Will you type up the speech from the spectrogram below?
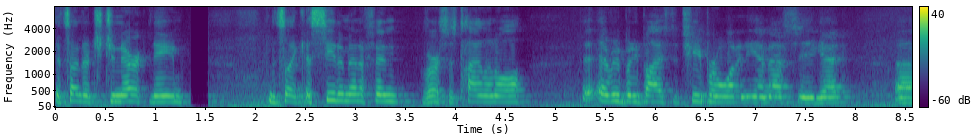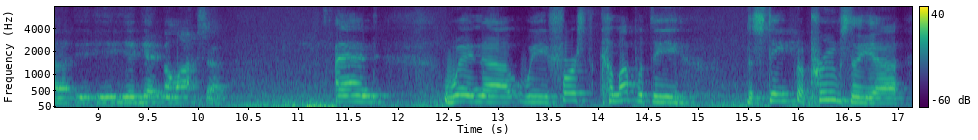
It's under its generic name. It's like acetaminophen versus Tylenol. Everybody buys the cheaper one in EMS, so you get, uh, you, you get naloxone. And when uh, we first come up with the, the state approves the, uh,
